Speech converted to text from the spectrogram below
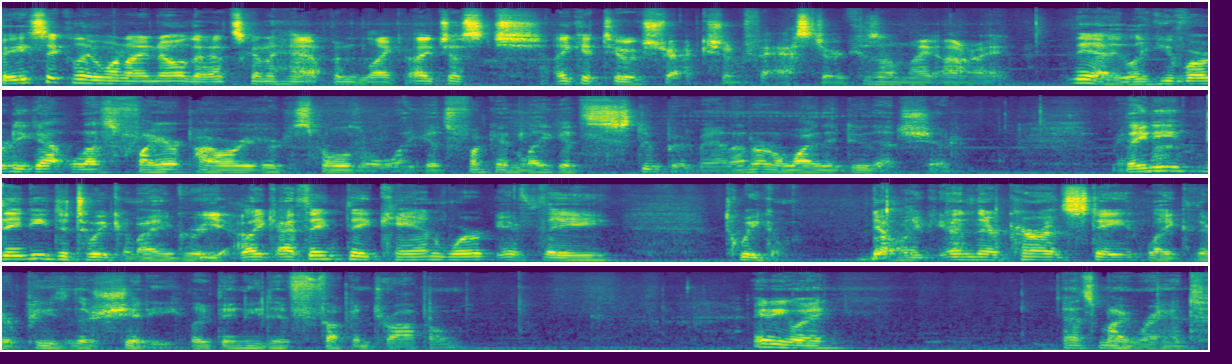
Basically, when I know that's gonna happen, like I just I get to extraction faster because I'm like, all right, Yeah, like you've already got less firepower at your disposal. Like it's fucking like it's stupid, man. I don't know why they do that shit. They need they need to tweak them. I agree. Yeah. Like I think they can work if they tweak them. Yeah, like in their current state, like they're piece, they're shitty. Like they need to fucking drop them. Anyway, that's my rant.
